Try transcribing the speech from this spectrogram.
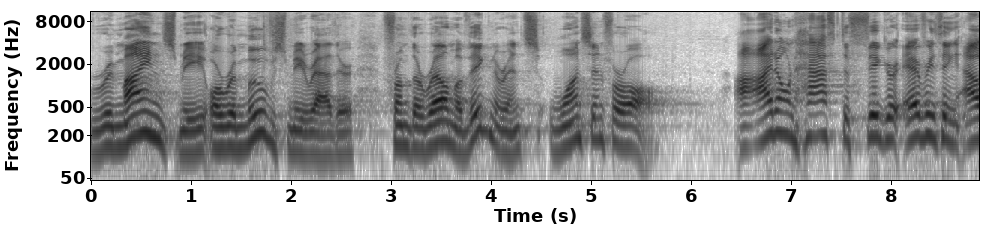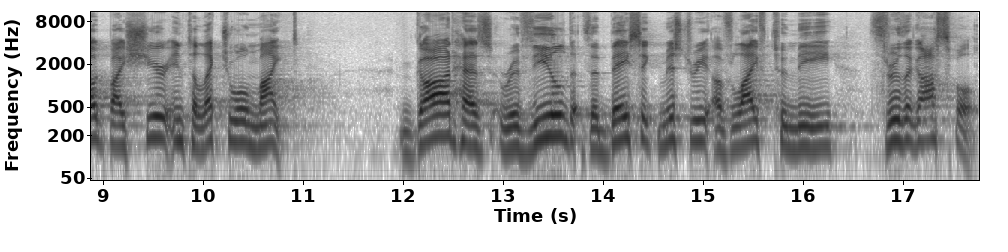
reminds me, or removes me rather, from the realm of ignorance once and for all. I don't have to figure everything out by sheer intellectual might. God has revealed the basic mystery of life to me through the gospel.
